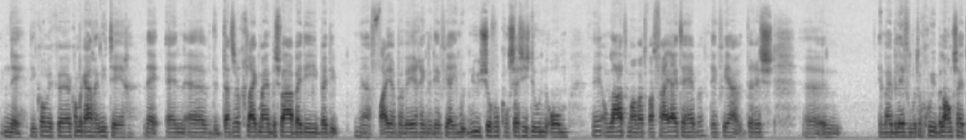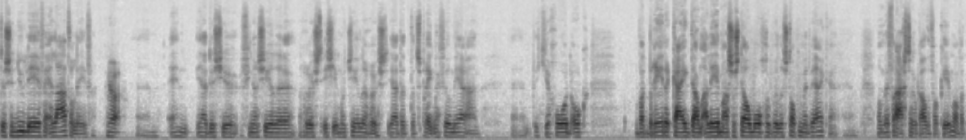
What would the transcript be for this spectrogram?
Nee, die kom ik, uh, kom ik eigenlijk niet tegen. Nee, en uh, dat is ook gelijk mijn bezwaar bij die, bij die ja, FIRE-beweging. Ik denk van ja, je moet nu zoveel concessies doen om, om later maar wat, wat vrijheid te hebben. Ik denk van ja, er is een in mijn beleving moet er een goede balans zijn tussen nu leven en later leven. Ja. Um, en ja, dus je financiële rust is je emotionele rust. Ja, dat, dat spreekt me veel meer aan. Um, dat je gewoon ook wat breder kijkt dan alleen maar zo snel mogelijk willen stoppen met werken. Um, want mijn vraag is dan ook altijd van oké, maar wat,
